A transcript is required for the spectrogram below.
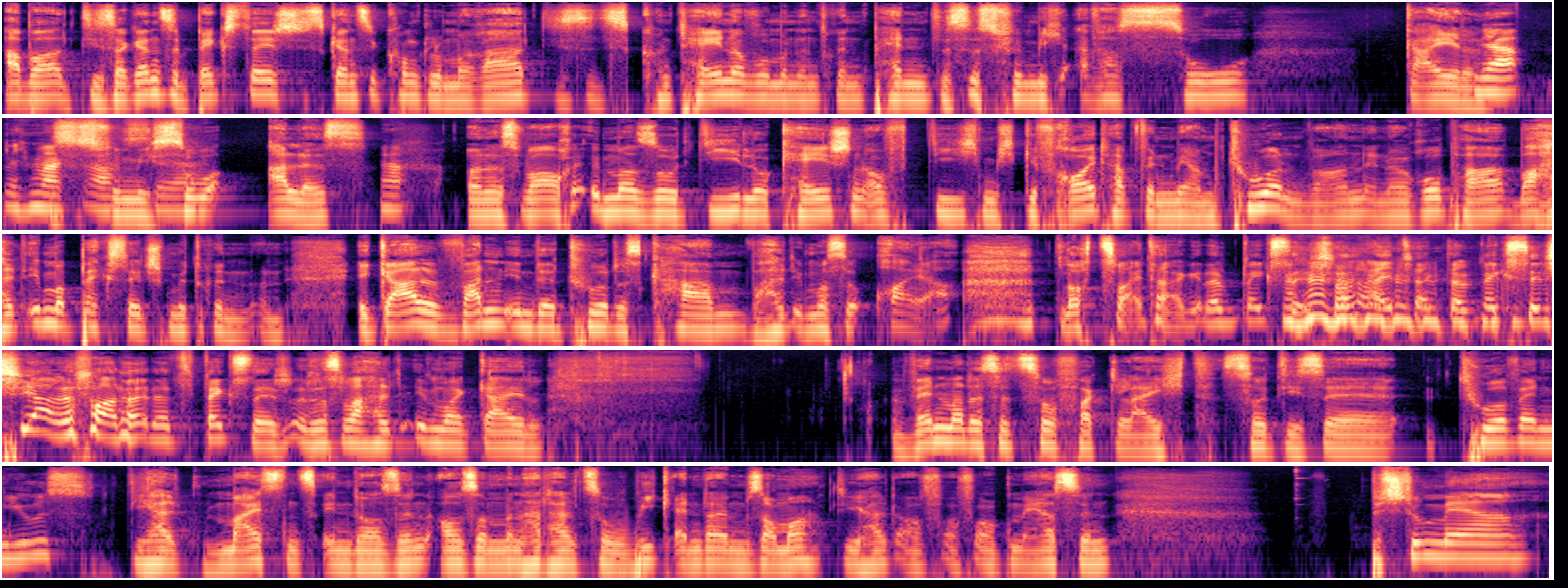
Aber dieser ganze Backstage, das ganze Konglomerat, dieses Container, wo man dann drin pennt, das ist für mich einfach so geil. Ja, ich mag Das es ist auch für mich sehr. so alles. Ja. Und es war auch immer so die Location, auf die ich mich gefreut habe, wenn wir am Touren waren in Europa, war halt immer Backstage mit drin. Und egal wann in der Tour das kam, war halt immer so, oh ja, noch zwei Tage dann Backstage, noch ein Tag dann Backstage, ja, wir fahren heute ins Backstage. Und das war halt immer geil. Wenn man das jetzt so vergleicht, so diese Tour-Venues, die halt meistens Indoor sind, außer man hat halt so Weekender im Sommer, die halt auf, auf Open Air sind. Bist du mehr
